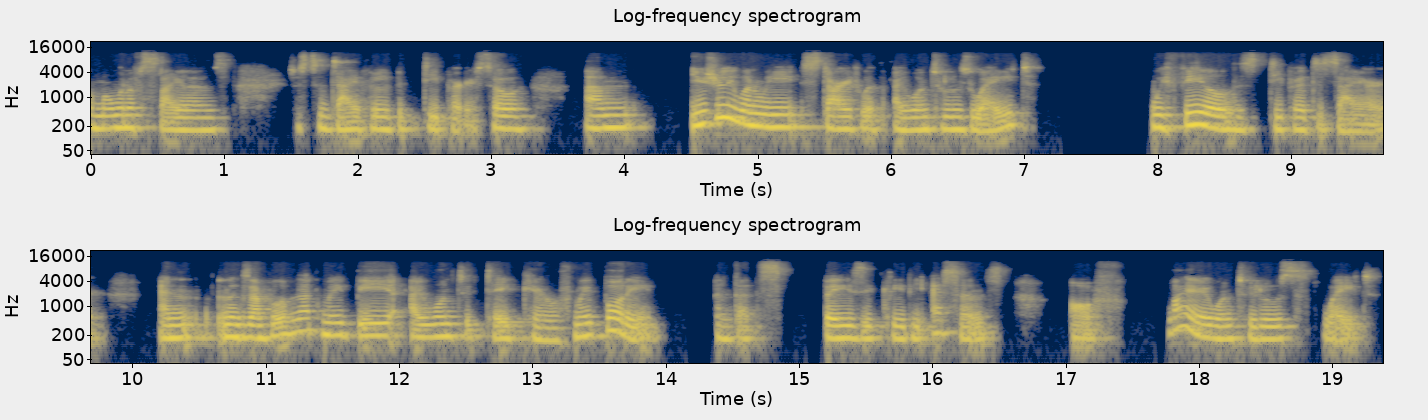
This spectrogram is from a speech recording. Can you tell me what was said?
a moment of silence just to dive a little bit deeper. So, um, usually when we start with, I want to lose weight, we feel this deeper desire and an example of that may be I want to take care of my body. And that's basically the essence of why I want to lose weight.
